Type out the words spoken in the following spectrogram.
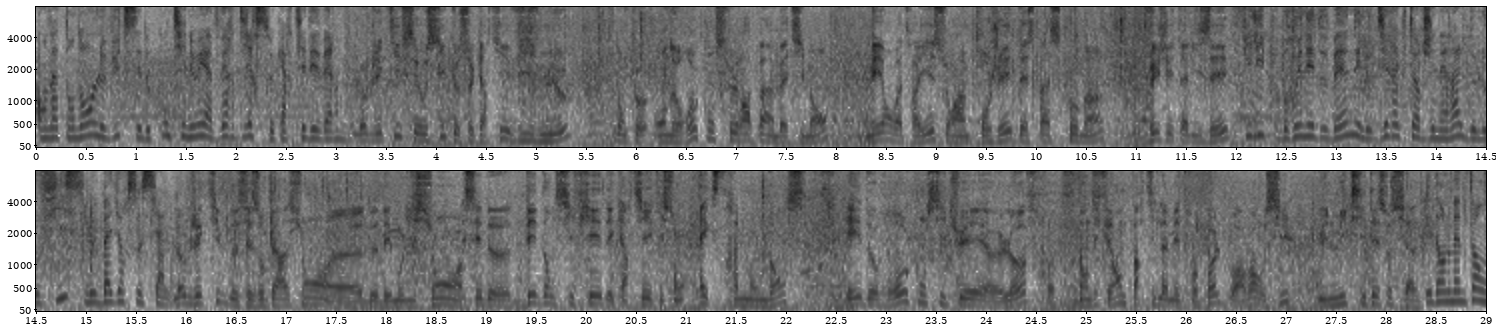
En attendant, le but, c'est de continuer à verdir ce quartier des Vernis. L'objectif, c'est aussi que ce quartier vive mieux. Donc euh, on ne reconstruira pas un bâtiment, mais on va travailler sur un projet d'espace commun, végétalisé. Philippe Brunet de Ben est le directeur général de l'Office, le bailleur social. L'objectif de ces opérations euh, de démolition, c'est de dédensifier des quartiers qui sont extrêmement denses et de reconstituer euh, l'offre dans différentes parties de la métropole pour avoir aussi une mixité sociale. Et dans le même temps, on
